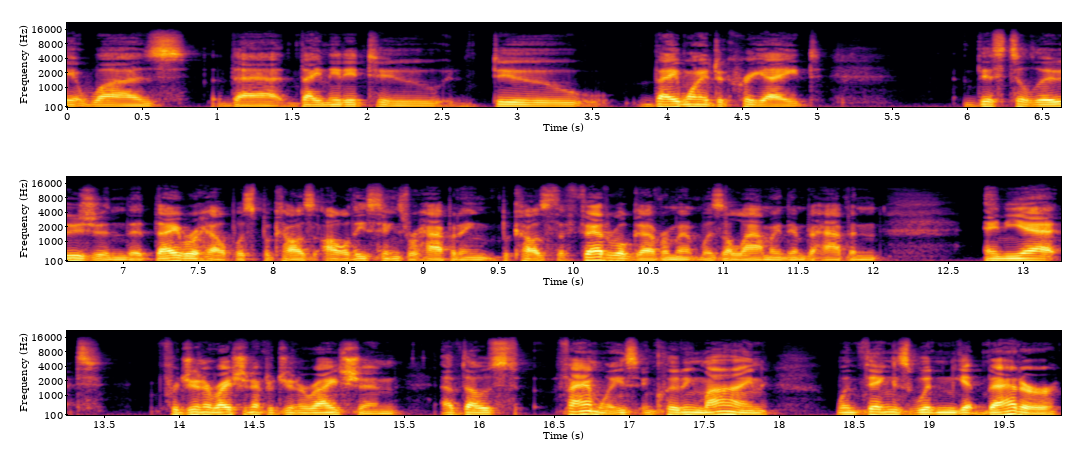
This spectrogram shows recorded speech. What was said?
It was that they needed to do, they wanted to create this delusion that they were helpless because all of these things were happening because the federal government was allowing them to happen. And yet, for generation after generation of those families, including mine, when things wouldn't get better,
